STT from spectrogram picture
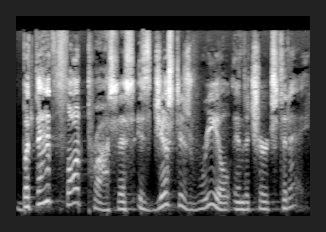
But that thought process is just as real in the church today.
